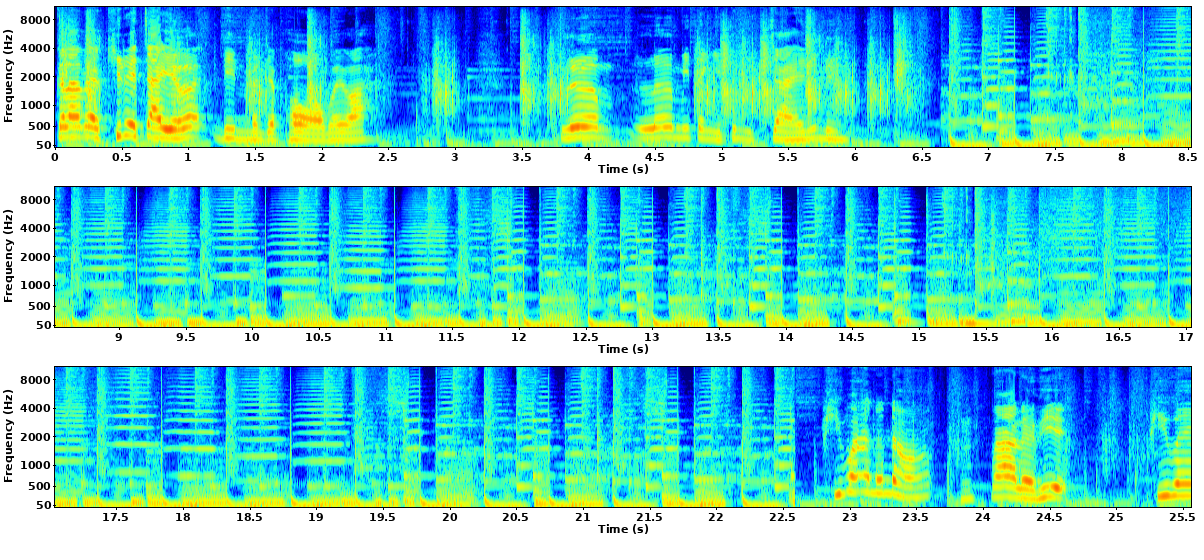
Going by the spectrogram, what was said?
กำลังแบบคิดในใจว่าดินมันจะพอไหมวะ เริ่มเริ่มมีตังหงิดตังหิดใจนิดนึง พี่ว่านะน้องหึว่าเลยพี่ พี่ว่า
